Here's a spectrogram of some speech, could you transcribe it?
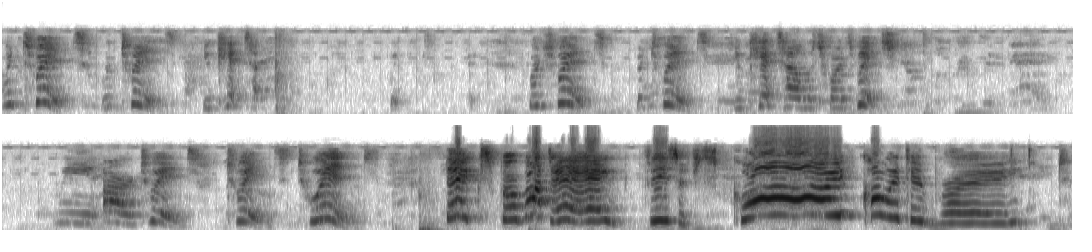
We're twins. We're twins. You can't tell. We're twins. We're twins. You can't tell which one's which. We are twins. Twins. Twins. Thanks for watching. Please subscribe, comment, and rate.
